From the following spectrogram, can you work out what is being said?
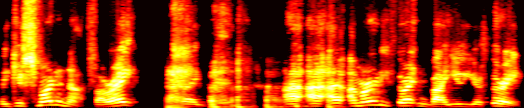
Like, you're smart enough, all right? Like, I, I, I'm already threatened by you. You're three.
